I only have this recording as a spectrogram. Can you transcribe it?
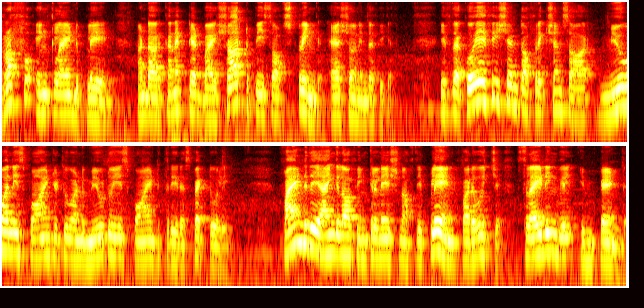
rough inclined plane and are connected by short piece of string as shown in the figure. If the coefficient of frictions are mu1 is 0.2 and mu2 is 0.3 respectively, Find the angle of inclination of the plane for which sliding will impend.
